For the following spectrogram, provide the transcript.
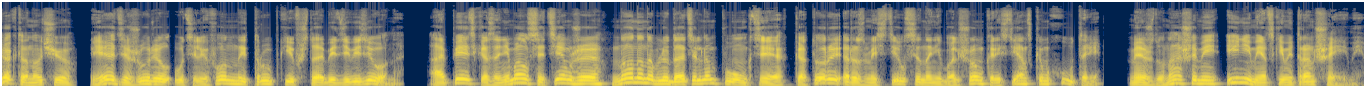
Как-то ночью я дежурил у телефонной трубки в штабе дивизиона, а Петька занимался тем же, но на наблюдательном пункте, который разместился на небольшом крестьянском хуторе между нашими и немецкими траншеями.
